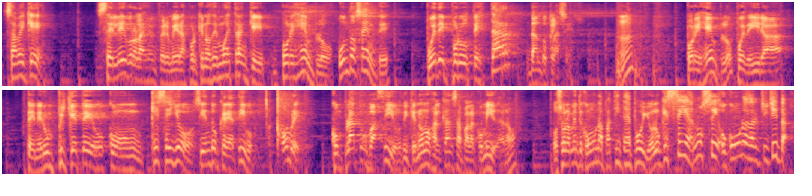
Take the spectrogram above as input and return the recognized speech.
¿sabe qué? Celebro a las enfermeras porque nos demuestran que, por ejemplo, un docente puede protestar dando clases. Por ejemplo, puede ir a tener un piqueteo con, qué sé yo, siendo creativo. Hombre, con platos vacíos de que no nos alcanza para la comida, ¿no? O solamente con una patita de pollo, o lo que sea, no sé, o con una salchichita,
